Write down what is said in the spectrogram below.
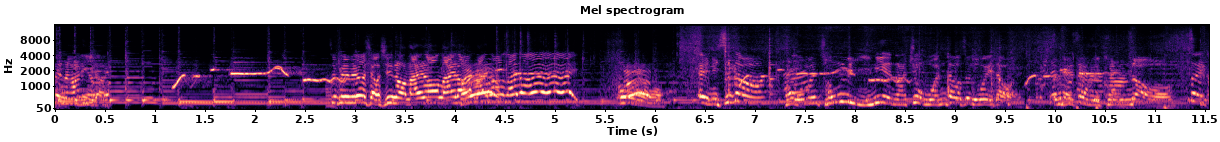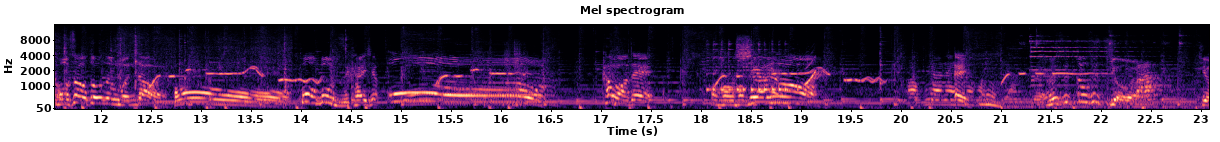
在哪里啊？这边的要小心哦，来了来了来了来了，哎哎哎！哦，哎，你知道吗？我们从里面呢就闻到这个味道，哎，这个是香到哦。戴口罩都能闻到，哎，哦，破木子开箱，哦，看我的，好香哦，好漂亮。哎，你们这都是酒哎。九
